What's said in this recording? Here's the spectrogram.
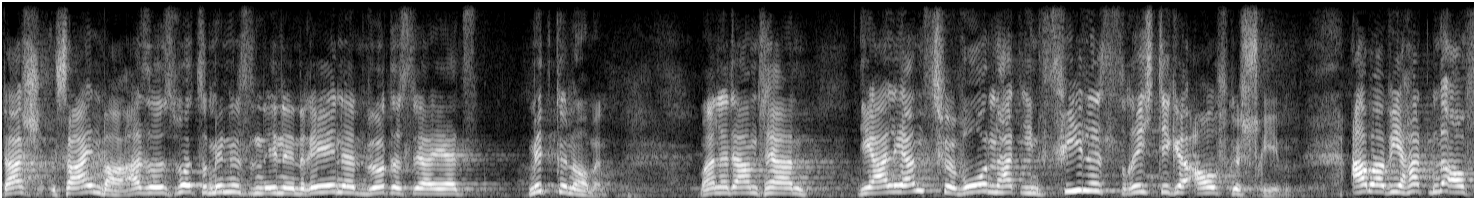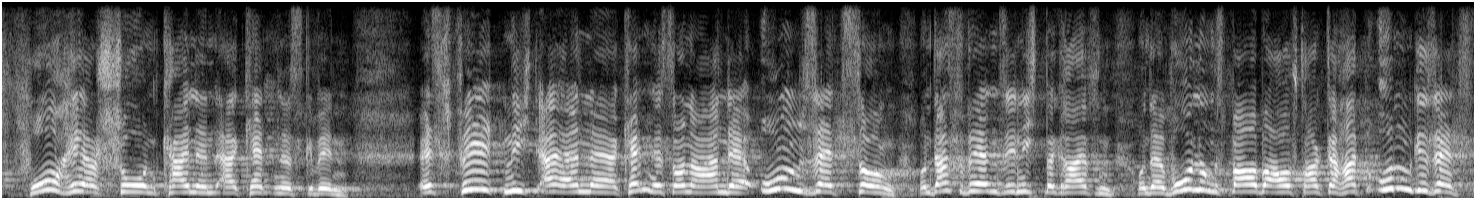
Das scheinbar. Also, es wird zumindest in den Reden wird es ja jetzt mitgenommen. Meine Damen und Herren, die Allianz für Wohnen hat Ihnen vieles Richtige aufgeschrieben. Aber wir hatten auch vorher schon keinen Erkenntnisgewinn. Es fehlt nicht an der Erkenntnis, sondern an der Umsetzung. Und das werden Sie nicht begreifen. Und der Wohnungsbaubeauftragte hat umgesetzt.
